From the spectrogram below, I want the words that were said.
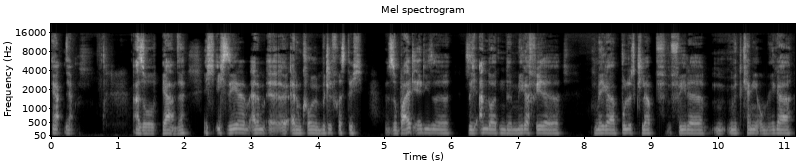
Ja, ja. Also ja, ne, ich, ich sehe Adam, äh, Adam Cole mittelfristig, sobald er diese sich andeutende Mega-Fehde, Mega Bullet Club Fehde mit Kenny Omega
